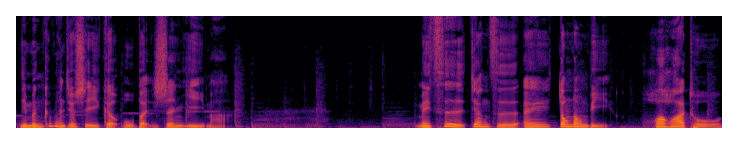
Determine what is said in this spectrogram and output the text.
你们根本就是一个无本生意嘛！每次这样子，哎，动动笔，画画图，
